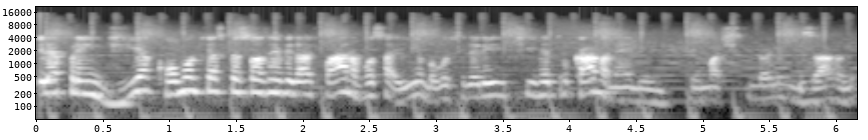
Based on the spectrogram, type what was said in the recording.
Ele aprendia como que as pessoas revidavam, tipo, ah, não vou sair, o bagulho dele te retrucava, né, ele tem uma atitude bizarra ali.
